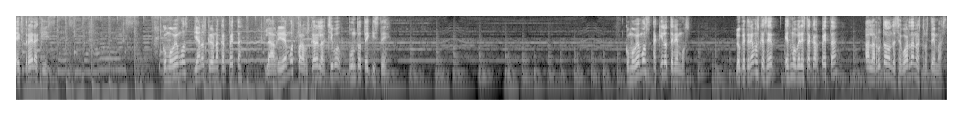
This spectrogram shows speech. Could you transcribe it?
extraer aquí. Como vemos, ya nos crea una carpeta. La abriremos para buscar el archivo .txt. Como vemos, aquí lo tenemos. Lo que tenemos que hacer es mover esta carpeta a la ruta donde se guardan nuestros temas.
